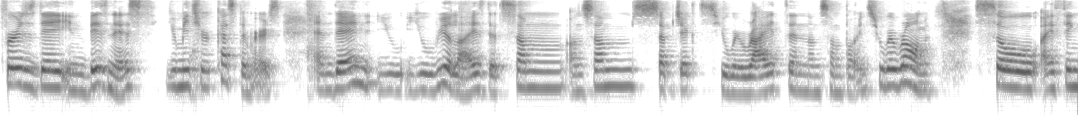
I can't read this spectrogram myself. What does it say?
first day in business, you meet your customers and then you you realize that some on some subjects you were right and on some points you were wrong. So I think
